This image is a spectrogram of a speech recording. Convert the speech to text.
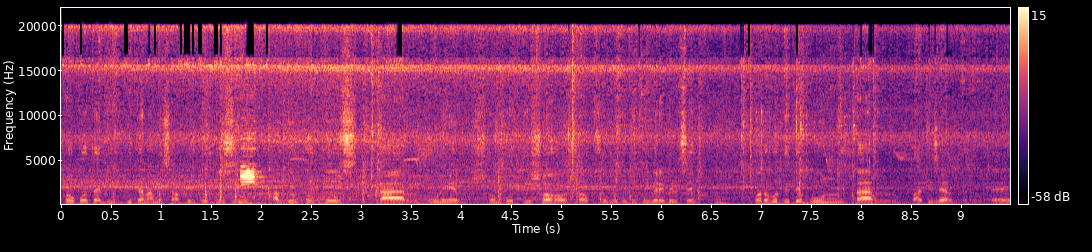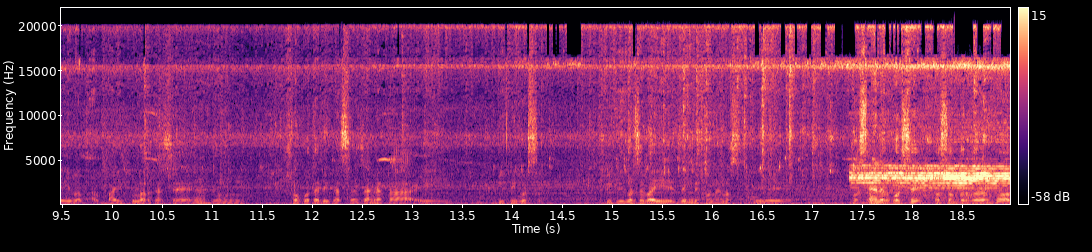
শকত আলীর পিতা নাম হচ্ছে আব্দুল কুদ্দুস। আব্দুল কুদ্দুস তার বোনের সম্পত্তি সহ সব সম্পত্তি বিক্রি করে ফেলছে। পরবর্তীতে বোন তার বাতিজার এই বাইফুলার কাছে যেমন শকত আলীর কাছে জায়গাটা এই বিক্রি করছে। বিক্রি করছে ভাই যেমনি এখন হেন হস্তান্তর করছে। হস্তান্তর করার পর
